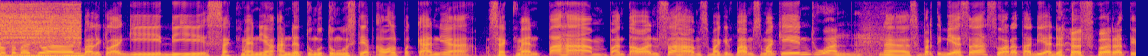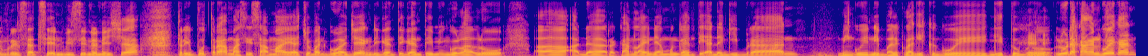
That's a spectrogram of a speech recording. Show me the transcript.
Halo Sobat Cuan, balik lagi di segmen yang Anda tunggu-tunggu setiap awal pekan ya Segmen Paham, Pantauan Saham Semakin paham semakin cuan. Nah, seperti biasa, suara tadi adalah suara tim riset CNBC Indonesia. Triputra masih sama ya, cuman gua aja yang diganti-ganti minggu lalu. eh, ada rekan lain yang mengganti, ada Gibran. Minggu ini balik lagi ke gue, gitu bro. Lu udah kangen gue kan?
